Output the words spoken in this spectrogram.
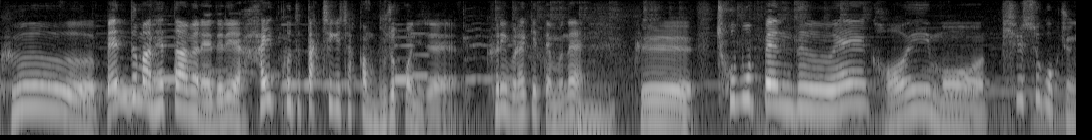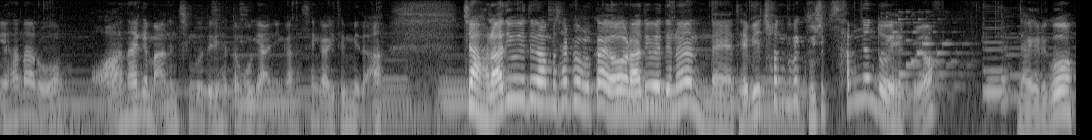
그 밴드만 했다 하면 애들이 하이 코드 딱 치기 시작하면 무조건 이제 Creep을 했기 때문에 음. 그 초보 밴드의 거의 뭐 필수곡 중에 하나로 워낙에 많은 친구들이 했던 곡이 아닌가 생각이 듭니다. 자, 라디오헤드 한번 살펴볼까요? 라디오헤드는 네, 데뷔 1993년도에 했고요. 네, 그리고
